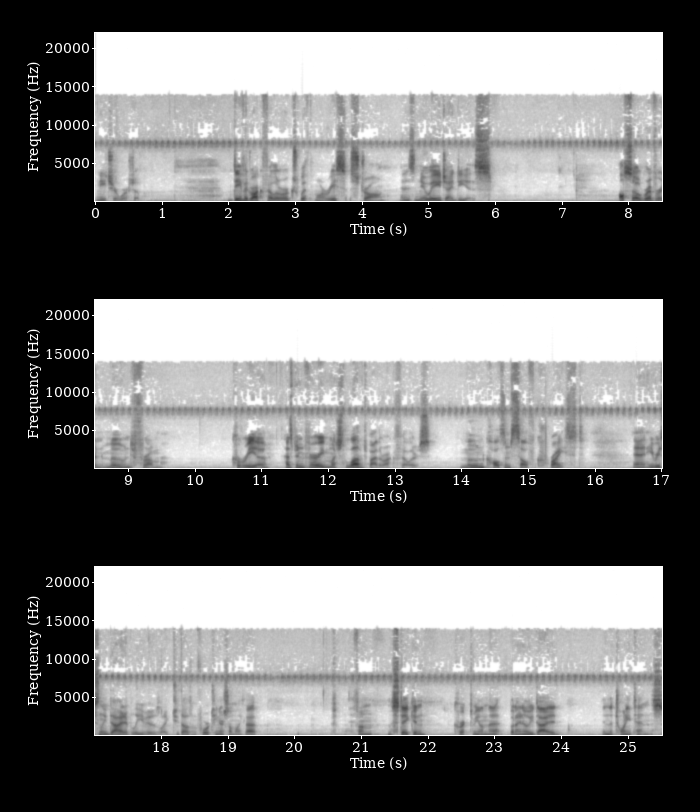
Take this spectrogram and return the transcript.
nature worship. David Rockefeller works with Maurice Strong and his New Age ideas. Also, Reverend Moon from Korea has been very much loved by the Rockefellers. Moon calls himself Christ, and he recently died, I believe it was like 2014 or something like that. If I'm mistaken, correct me on that, but I know he died in the 2010s.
